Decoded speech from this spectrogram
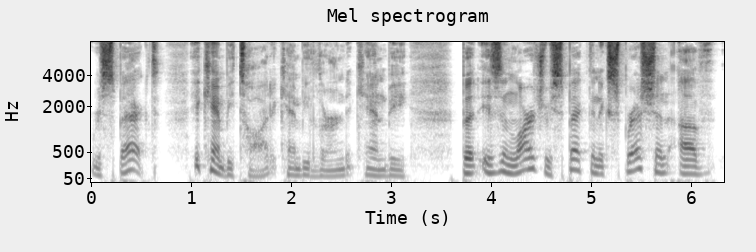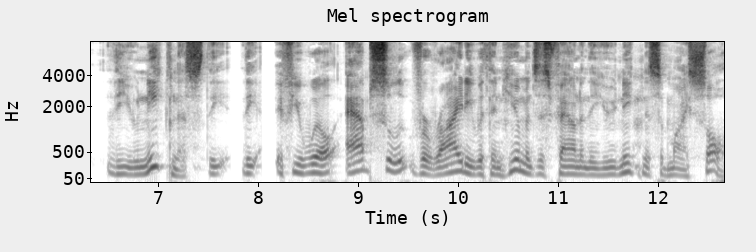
respect. It can be taught, it can be learned, it can be, but is in large respect an expression of the uniqueness, the, the, if you will, absolute variety within humans is found in the uniqueness of my soul.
